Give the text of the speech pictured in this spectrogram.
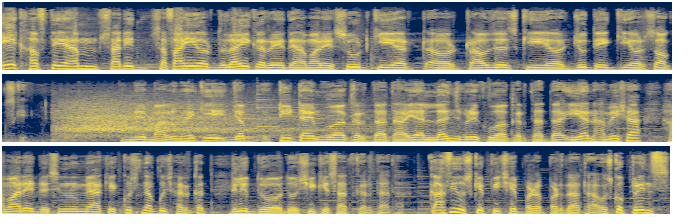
एक हफ़्ते हम सारी सफ़ाई और धुलाई कर रहे थे हमारे सूट की और, और ट्राउजर्स की और जूते की और सॉक्स की। मुझे मालूम है कि जब टी टाइम हुआ करता था या लंच ब्रेक हुआ करता था इयान हमेशा हमारे ड्रेसिंग रूम में आके कुछ ना कुछ हरकत दिलीप दोषी के साथ करता था। काफ़ी उसके पीछे पड़, पड़ता था। उसको प्रिंस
